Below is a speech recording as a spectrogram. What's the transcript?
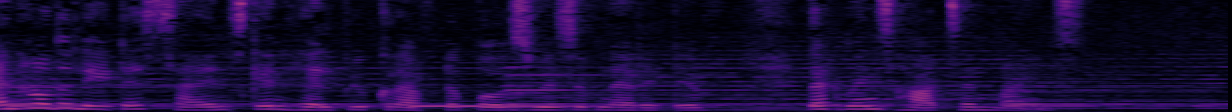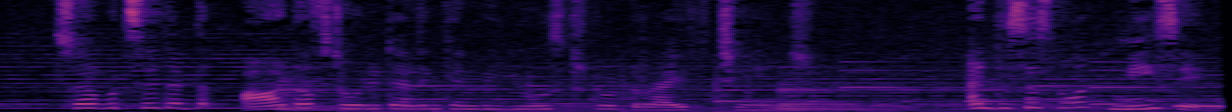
and how the latest science can help you craft a persuasive narrative that wins hearts and minds. So, I would say that the art of storytelling can be used to drive change. And this is not me saying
